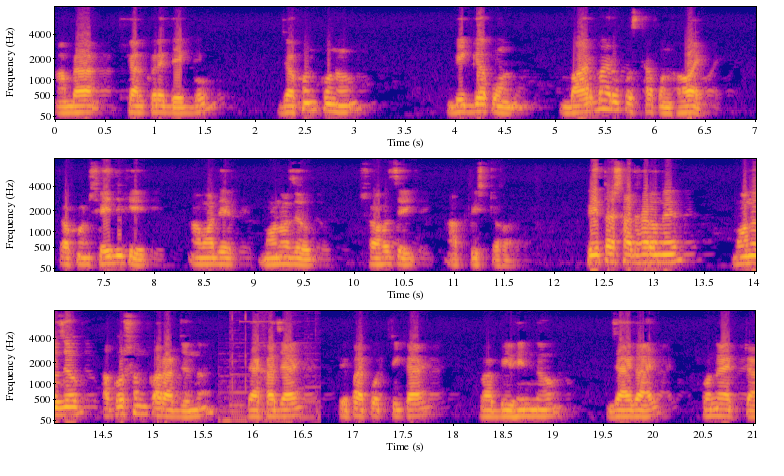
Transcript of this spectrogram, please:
আমরা খেয়াল করে দেখব, যখন কোনো বিজ্ঞাপন বারবার উপস্থাপন হয়, তখন সেই দিকে আমাদের মনোযোগ সহজেই আকৃষ্ট হয়। ক্রেতা সাধারণের মনোযোগ আকর্ষণ করার জন্য দেখা যায়, পেপার পত্রিকায় বা বিভিন্ন জায়গায় কোনো একটা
